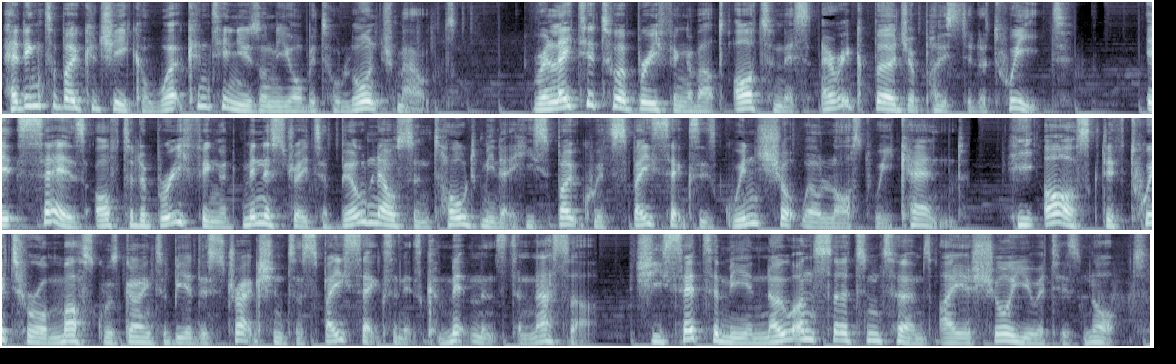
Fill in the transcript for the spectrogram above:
Heading to Boca Chica, work continues on the orbital launch mount. Related to a briefing about Artemis, Eric Berger posted a tweet. It says after the briefing, administrator Bill Nelson told me that he spoke with SpaceX's Gwynne Shotwell last weekend. He asked if Twitter or Musk was going to be a distraction to SpaceX and its commitments to NASA. She said to me in no uncertain terms, I assure you it is not.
